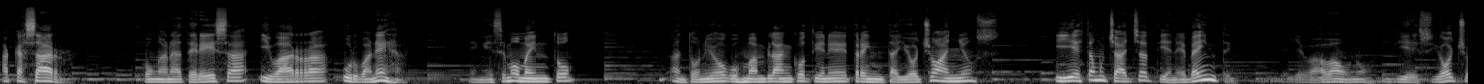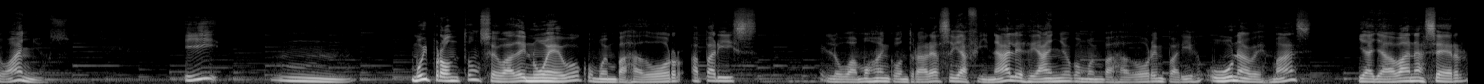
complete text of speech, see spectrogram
a casar con Ana Teresa Ibarra Urbaneja. En ese momento Antonio Guzmán Blanco tiene 38 años y esta muchacha tiene 20. Le llevaba unos 18 años. Y mm, muy pronto se va de nuevo como embajador a París. Lo vamos a encontrar hacia finales de año como embajador en París una vez más. Y allá va a nacer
